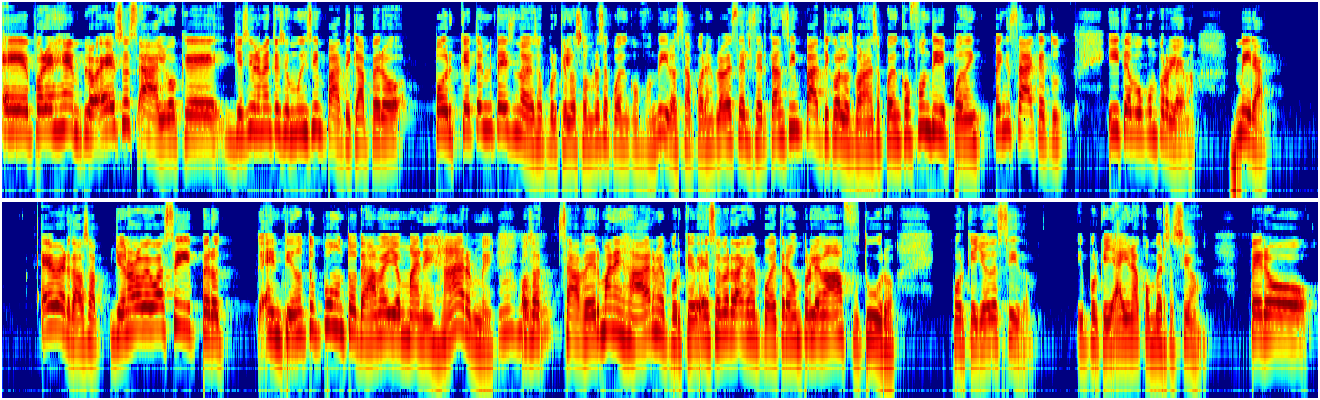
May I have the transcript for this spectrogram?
eh, por ejemplo, eso es algo que yo simplemente soy muy simpática, pero ¿por qué te me estás diciendo eso? Porque los hombres se pueden confundir. O sea, por ejemplo, a veces el ser tan simpático, los varones se pueden confundir y pueden pensar que tú... y te busca un problema. Mira, es verdad, o sea, yo no lo veo así, pero entiendo tu punto, déjame yo manejarme. O sea, saber manejarme, porque eso es verdad que me puede traer un problema a futuro. Porque yo decido. Y porque ya hay una conversación. Pero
